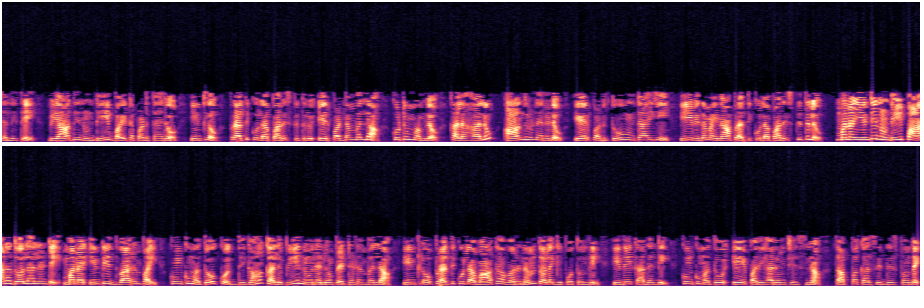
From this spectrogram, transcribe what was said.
చల్లితే వ్యాధి నుండి బయటపడతారు. ఇంట్లో ప్రతికూల పరిస్థితులు ఏర్పడడం వల్ల కుటుంబంలో కలహాలు ఆందోళనలు ఏర్పడుతూ ఉంటాయి. ఈ విధమైన ప్రతికూల పరిస్థితులు మన ఇంటి నుండి పారదోలాలంటే మన ఇంటి ద్వారంపై కుంకుమతో కొద్దిగా కలిపి నూనెను పెట్టడం వల్ల ఇంట్లో ప్రతికూల వాతావరణం తొలగిపోతుంది. ఇదే కాదండి కుంకుమతో ఏ పరిహారం చేసినా తప్పక సిద్ధిస్తుంది.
